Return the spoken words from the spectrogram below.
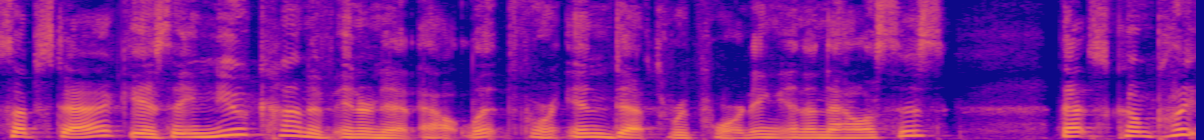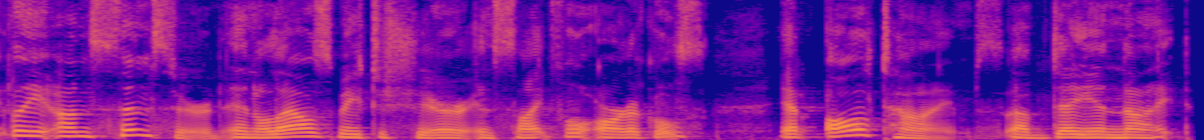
Substack is a new kind of internet outlet for in depth reporting and analysis that's completely uncensored and allows me to share insightful articles at all times of day and night.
